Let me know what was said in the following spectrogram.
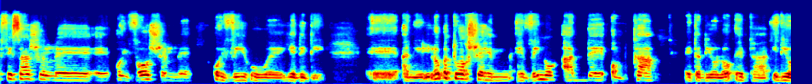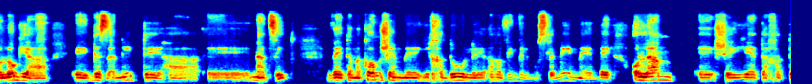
תפיסה של אויבו של אויבי הוא ידידי. אני לא בטוח שהם הבינו עד עומקה את, הדיאולוג, את האידיאולוגיה הגזענית הנאצית, ואת המקום שהם אה, ייחדו לערבים ולמוסלמים אה, בעולם אה, שיהיה תחת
